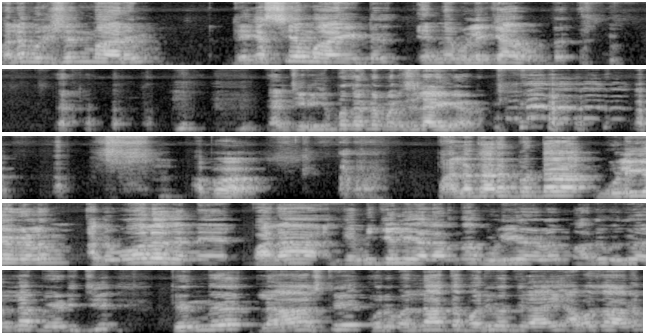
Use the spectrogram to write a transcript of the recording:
പല പുരുഷന്മാരും രഹസ്യമായിട്ട് എന്നെ വിളിക്കാറുണ്ട് ഞാൻ ചിരിക്കുമ്പോ തന്നെ മനസ്സിലായി കാണും അപ്പൊ പലതരപ്പെട്ട ഗുളികകളും അതുപോലെ തന്നെ പല കെമിക്കൽ കലർന്ന ഗുളികകളും അതും ഇതും എല്ലാം മേടിച്ച് തിന്ന് ലാസ്റ്റ് ഒരു വല്ലാത്ത പരുവത്തിലായി. അവസാനം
